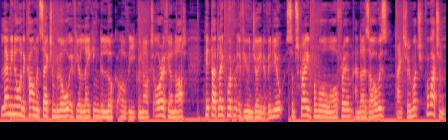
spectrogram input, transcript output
Let me know in the comment section below if you're liking the look of Equinox or if you're not. Hit that like button if you enjoyed the video, subscribe for more Warframe, and as always, thanks very much for watching.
